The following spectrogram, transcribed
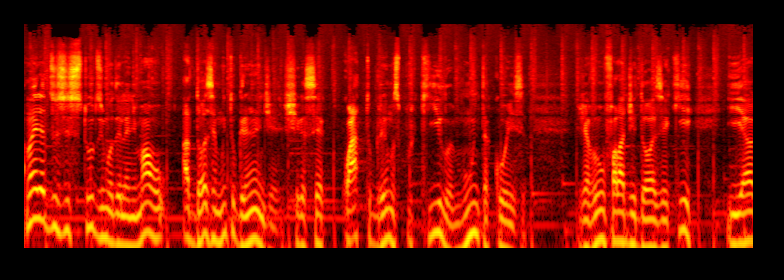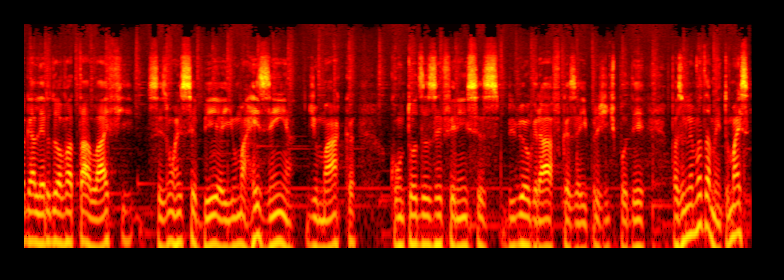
a maioria dos estudos em modelo animal, a dose é muito grande, chega a ser 4 gramas por quilo, é muita coisa. Já vamos falar de dose aqui e a galera do Avatar Life, vocês vão receber aí uma resenha de maca com todas as referências bibliográficas aí para a gente poder fazer um levantamento. Mas,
